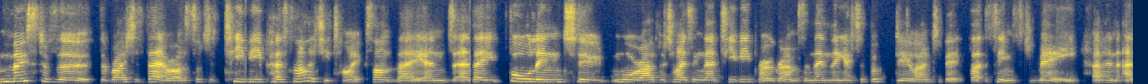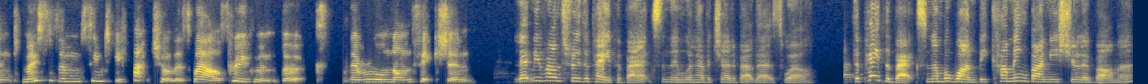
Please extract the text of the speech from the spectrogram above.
most of the the writers there are sort of TV personality types, aren't they? And uh, they fall into more advertising their TV programs, and then they get a book deal out of it. That seems to me, and and most of them seem to be factual as well. Improvement books. They're all non-fiction. Let me run through the paperbacks and then we'll have a chat about that as well. The paperbacks number one, Becoming by Michelle Obama,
